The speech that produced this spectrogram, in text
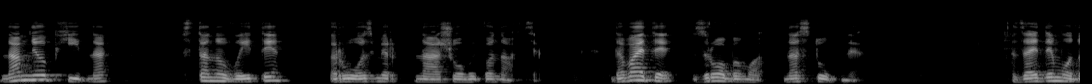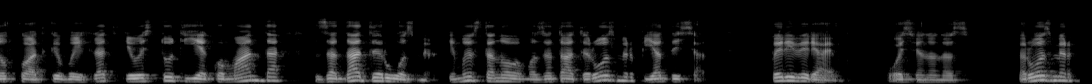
нам необхідно встановити розмір нашого виконавця. Давайте зробимо наступне. Зайдемо до вкладки Вигляд, і ось тут є команда Задати розмір. І ми встановимо задати розмір 50. Перевіряємо. Ось він у нас розмір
